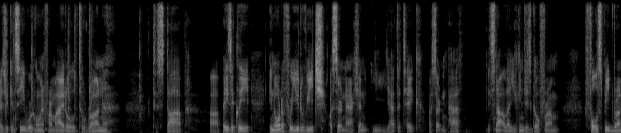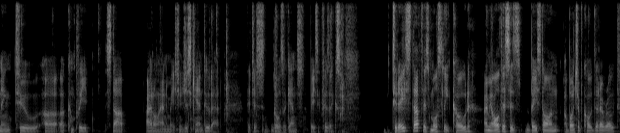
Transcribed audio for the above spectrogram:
As you can see, we're going from idle to run to stop. Uh, basically, in order for you to reach a certain action, you have to take a certain path. It's not like you can just go from full speed running to uh, a complete stop idle animation. You just can't do that. That just goes against basic physics. Today's stuff is mostly code. I mean, all this is based on a bunch of code that I wrote.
